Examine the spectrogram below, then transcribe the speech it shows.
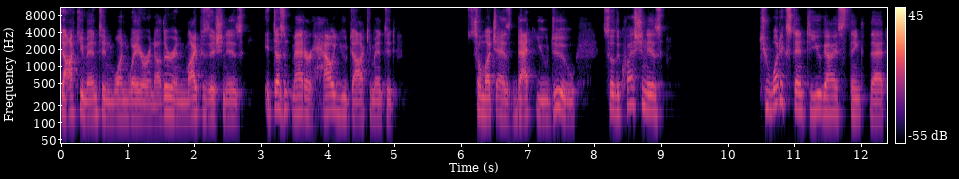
document in one way or another. And my position is it doesn't matter how you document it so much as that you do. So the question is, to what extent do you guys think that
